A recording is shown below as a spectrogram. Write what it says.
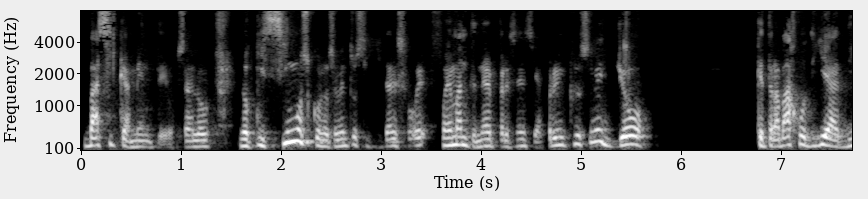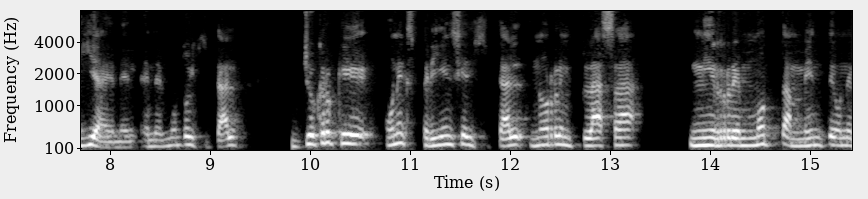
básicamente. O sea, lo, lo, que hicimos con los eventos digitales fue, fue mantener presencia, pero inclusive yo, que trabajo día a día en el, en el mundo digital, yo creo que una experiencia digital no reemplaza ni remotamente una,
